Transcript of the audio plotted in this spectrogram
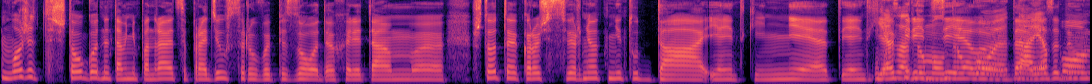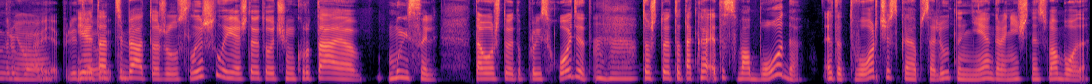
может что угодно там не понравится продюсеру в эпизодах, или там э, что-то, короче, свернет не туда, и они такие, нет, и они такие, я, я переделаю. Другое. Да, да, я, я задумал другое, я переделаю. Я это от тебя тоже услышала, и я что это очень крутая мысль того, что это происходит, угу. то, что это такая, это свобода, это творческая, абсолютно неограниченная свобода.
